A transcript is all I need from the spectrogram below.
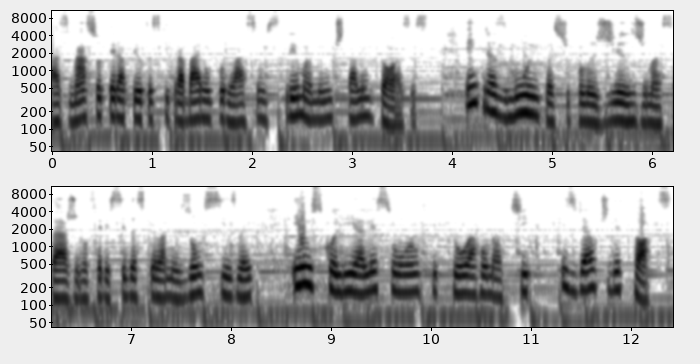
as massoterapeutas que trabalham por lá são extremamente talentosas. Entre as muitas tipologias de massagem oferecidas pela Maison Sisley, eu escolhi a Le Soin Phyto Aromatique Svelte Detox.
